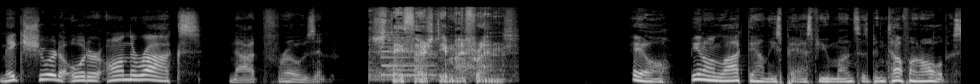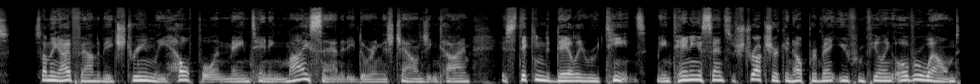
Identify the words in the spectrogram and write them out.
Make sure to order on the rocks, not frozen. Stay thirsty, my friends. Hey, all. Being on lockdown these past few months has been tough on all of us. Something I've found to be extremely helpful in maintaining my sanity during this challenging time is sticking to daily routines. Maintaining a sense of structure can help prevent you from feeling overwhelmed,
